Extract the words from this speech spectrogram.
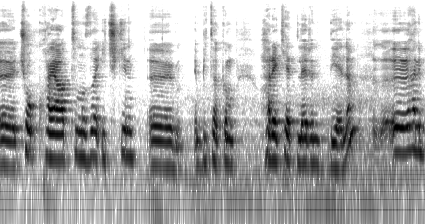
e, çok hayatımıza içkin e, bir takım hareketlerin diyelim. E, hani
